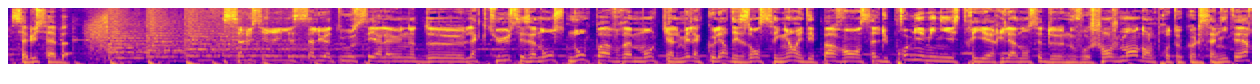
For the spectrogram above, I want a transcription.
Salut Seb. Salut Cyril, salut à tous et à la une de l'actu. Ces annonces n'ont pas vraiment calmé la colère des enseignants et des parents. Celle du Premier ministre hier, il a annoncé de nouveaux changements dans le protocole sanitaire.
